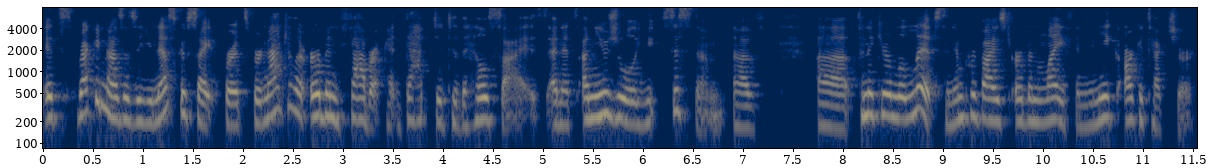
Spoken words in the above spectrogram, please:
it's recognized as a UNESCO site for its vernacular urban fabric adapted to the hillsides and its unusual system of uh, funicular lifts and improvised urban life and unique architecture.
